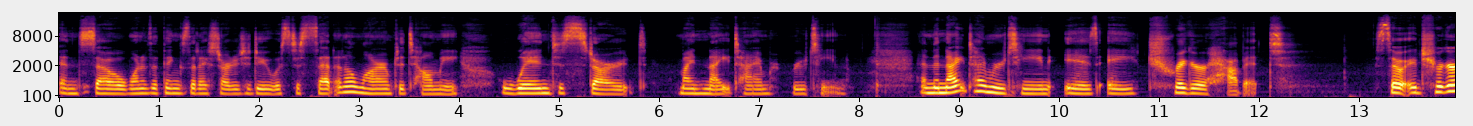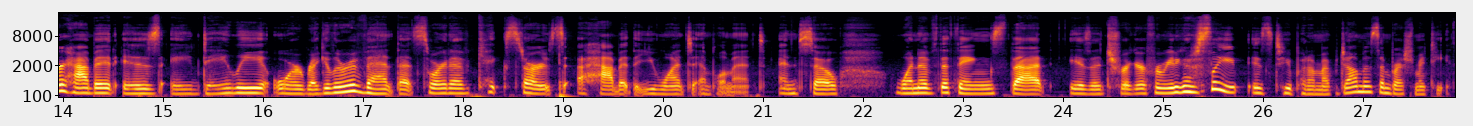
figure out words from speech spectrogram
And so, one of the things that I started to do was to set an alarm to tell me when to start my nighttime routine. And the nighttime routine is a trigger habit. So, a trigger habit is a daily or regular event that sort of kickstarts a habit that you want to implement. And so, one of the things that is a trigger for me to go to sleep is to put on my pajamas and brush my teeth.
